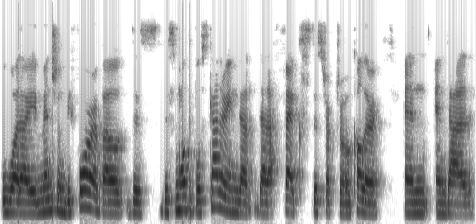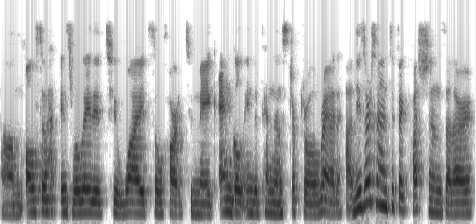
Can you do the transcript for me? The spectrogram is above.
what I mentioned before about this, this multiple scattering that, that affects the structural color and and that um, also is related to why it's so hard to make angle independent structural red. Uh, these are scientific questions that are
